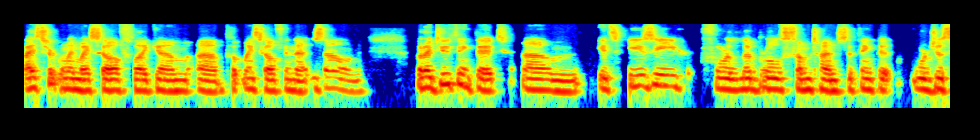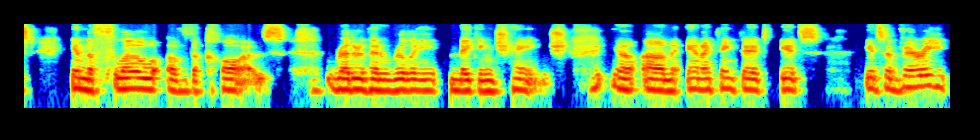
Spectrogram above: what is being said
I certainly myself like um, uh, put myself in that zone but I do think that um, it's easy for liberals sometimes to think that we're just in the flow of the cause rather than really making change. You know, um, and I think that it's it's a very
